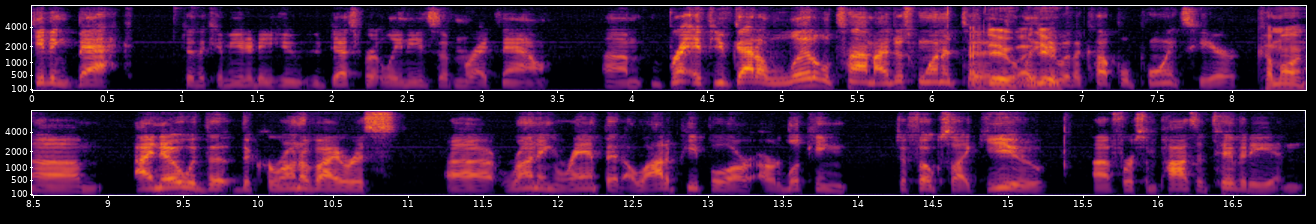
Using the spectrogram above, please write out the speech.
giving back to the community who, who desperately needs them right now. Um, Brent, if you've got a little time, I just wanted to, do, to leave you with a couple points here. Come on. Um, I know with the, the coronavirus uh, running rampant, a lot of people are, are looking to folks like you uh, for some positivity, and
